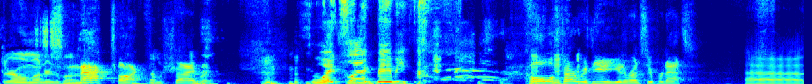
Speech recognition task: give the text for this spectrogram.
Throw him under the Smack talk from Schreiber. White flag, baby. Cole, we'll start with you. You going to run Supernats? Uh,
